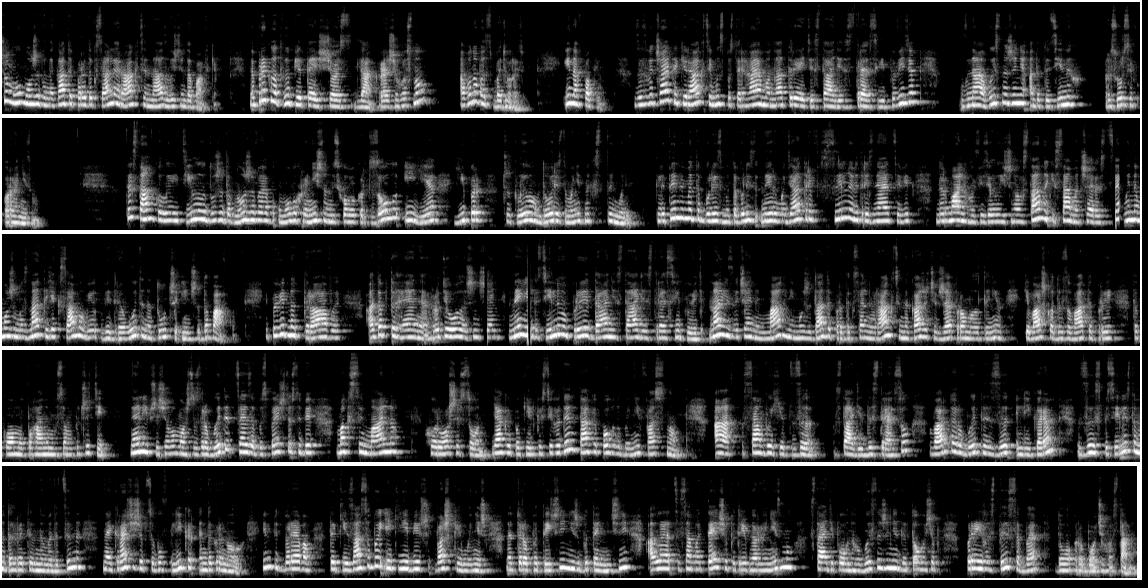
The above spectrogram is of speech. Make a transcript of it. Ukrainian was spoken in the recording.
Чому може виникати парадоксальна реакція на звичні добавки? Наприклад, ви п'єте щось для кращого сну, а воно вас бадьорить. І навпаки. Зазвичай такі реакції ми спостерігаємо на третій стадії стрес-відповіді на виснаження адаптаційних ресурсів організму. Це стан, коли тіло дуже давно живе в умовах хронічно низького кортизолу і є гіперчутливим до різноманітних стимулів. Клітинний метаболізм, метаболізм нейромедіаторів сильно відрізняється від нормального фізіологічного стану, і саме через це ми не можемо знати, як саме відреагуєте на ту чи іншу добавку. Відповідно, трави, адаптогени, градіола, женьшень не є доцільними при даній стадії стрес-відповідь. Навіть звичайний магній може дати парадоксальну реакцію, не кажучи вже про мелатонін, який важко дозувати при такому поганому самопочутті. Найліпше, що ви можете зробити, це забезпечити собі максимально хороший сон, як і по кількості годин, так і по глибині фаз сну. А сам вихід з стадії дистресу варто робити з лікарем, з спеціалістом інтегративної медицини. Найкраще, щоб це був лікар-ендокринолог. Він підбере вам такі засоби, які є більш важкими, ніж нетерапевтичні, ніж ботанічні, але це саме те, що потрібно організму в стадії повного виснаження для того, щоб привести себе до робочого стану.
